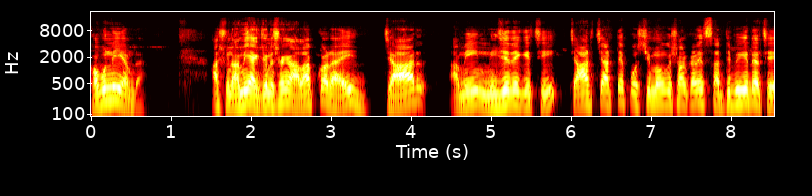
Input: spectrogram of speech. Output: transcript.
খবর নেই আমরা। আসুন, আমি একজনের সঙ্গে আলাপ করাই, যার আমি নিজে দেখেছি, চার চারটে পশ্চিমবঙ্গ সরকারের সার্টিফিকেট আছে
